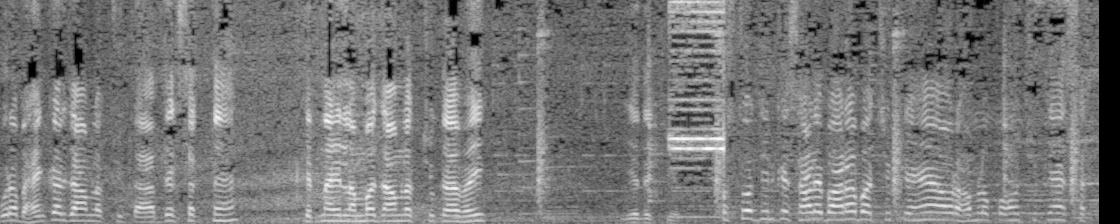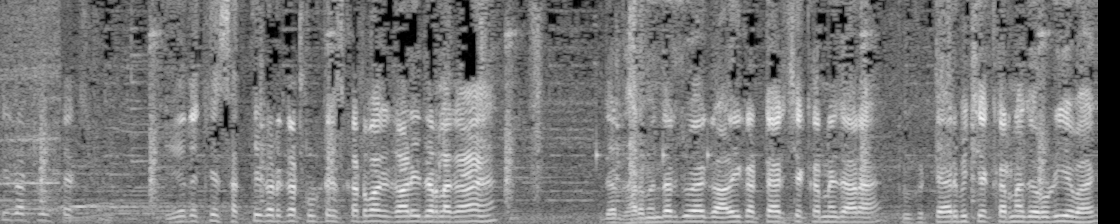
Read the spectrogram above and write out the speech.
पूरा भयंकर जाम लग चुका है। आप देख सकते हैं कितना ही लंबा जाम लग चुका है भाई। ये देखिए। दोस्तों, दिन के साढ़े बारह बज चुके हैं और हम लोग पहुँच चुके हैं शक्तिगढ़ टूल टैक्स पे ये देखिए, शक्तिगढ़ का टूल टैक्स कटवा के गाड़ी इधर लगाए हैं। इधर धर्मेंद्र जो है, गाड़ी का टायर चेक करने जा रहा है, क्योंकि टायर भी चेक करना ज़रूरी है भाई,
